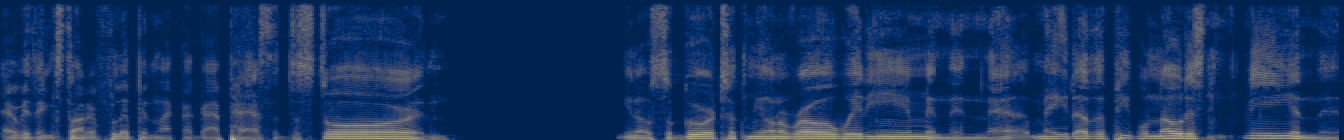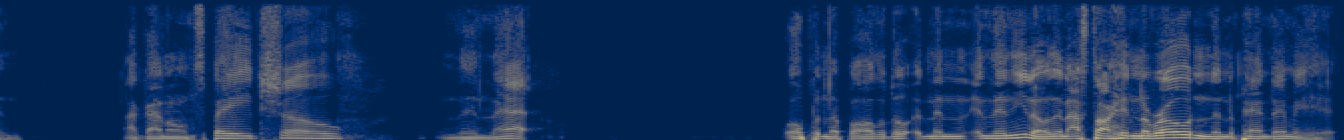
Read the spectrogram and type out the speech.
everything started flipping. Like I got passed at the store, and you know, Segura took me on the road with him, and then that made other people notice me, and then I got on Spade Show, and then that opened up all the doors, and then and then you know, then I start hitting the road, and then the pandemic hit.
